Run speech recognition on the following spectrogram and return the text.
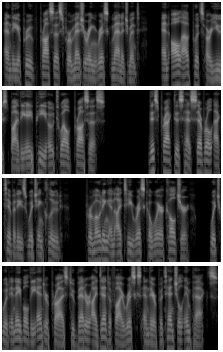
and the approved process for measuring risk management, and all outputs are used by the APO12 process. This practice has several activities which include, promoting an IT risk-aware culture, which would enable the enterprise to better identify risks and their potential impacts.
